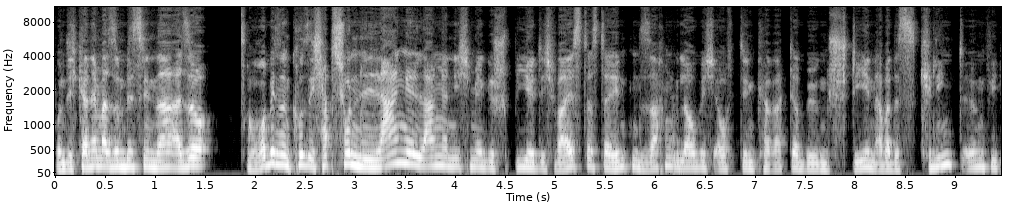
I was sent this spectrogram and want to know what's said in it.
Und ich kann ja mal so ein bisschen nah, also Robinson Crusoe, ich habe es schon lange, lange nicht mehr gespielt. Ich weiß, dass da hinten Sachen, glaube ich, auf den Charakterbögen stehen, aber das klingt irgendwie,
